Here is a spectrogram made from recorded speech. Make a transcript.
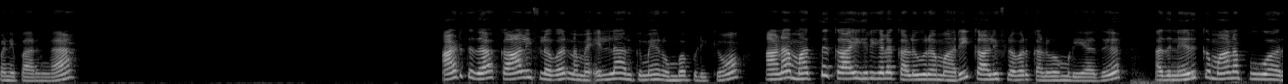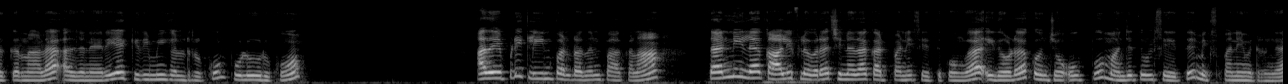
பண்ணி பாருங்கள் அடுத்ததாக காலிஃப்ளவர் நம்ம எல்லாருக்குமே ரொம்ப பிடிக்கும். ஆனால் மற்ற காய்கறிகளை கழுவுற மாதிரி காலிஃப்ளவர் கழுவ முடியாது. அது நெருக்கமான பூவாக இருக்கிறனால அதில் நிறைய கிருமிகள் இருக்கும் புழு இருக்கும். அதை எப்படி க்ளீன் பண்ணுறதுன்னு பார்க்கலாம். தண்ணியில் காலிஃப்ளவரை சின்னதாக கட் பண்ணி சேர்த்துக்கோங்க. இதோட கொஞ்சம் உப்பு மஞ்சத்தூள் சேர்த்து மிக்ஸ் பண்ணி விட்டுருங்க.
